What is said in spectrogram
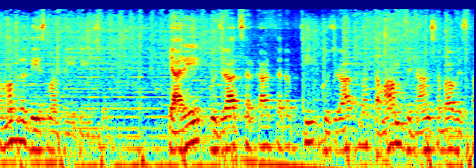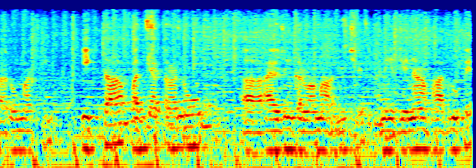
સમગ્ર દેશમાં થઈ રહી છે. ત્યારે ગુજરાત સરકાર તરફથી ગુજરાતના તમામ વિધાનસભા વિસ્તારોમાંથી એકતા પદયાત્રાનું આયોજન કરવામાં આવ્યું છે અને જેના ભાગરૂપે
